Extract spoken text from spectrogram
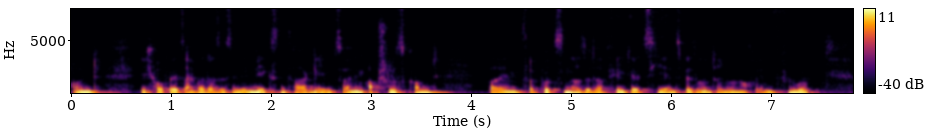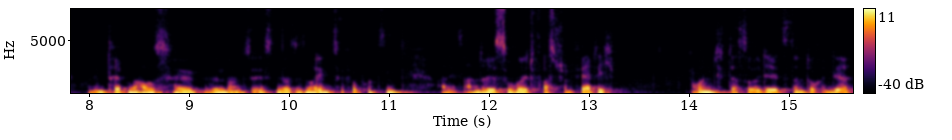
Und ich hoffe jetzt einfach, dass es in den nächsten Tagen eben zu einem Abschluss kommt beim Verputzen. Also da fehlt jetzt hier insbesondere nur noch im Flur und im Treppenhaus, äh, das ist noch eben zu verputzen. Alles andere ist soweit fast schon fertig. Und das sollte jetzt dann doch in der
